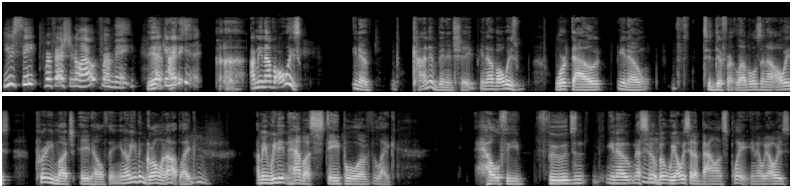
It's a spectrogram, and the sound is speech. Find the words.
you seek professional help from me, Yeah, like an I- idiot. I mean, I've always, you know, kind of been in shape. You know, I've always worked out, you know, to different levels, and I always pretty much ate healthy. You know, even growing up, like, Mhm. I mean, we didn't have a staple of like healthy foods, and you know, necessarily, Mhm. but we always had a balanced plate. You know, we always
